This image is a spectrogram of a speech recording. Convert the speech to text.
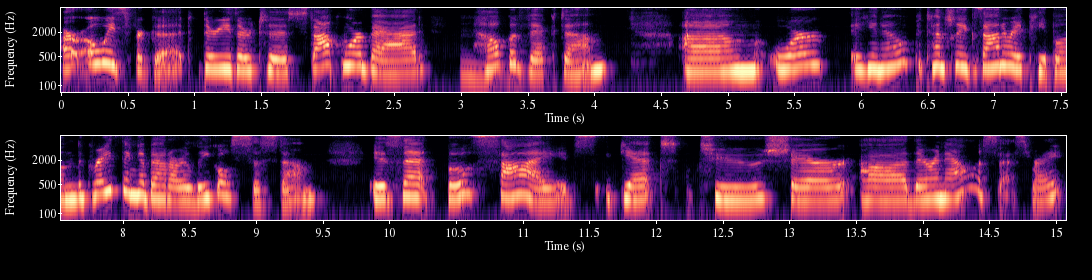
are always for good. They're either to stop more bad, Mhm. help a victim, um, or you know potentially exonerate people. And the great thing about our legal system is that both sides get to share uh, their analysis, right?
